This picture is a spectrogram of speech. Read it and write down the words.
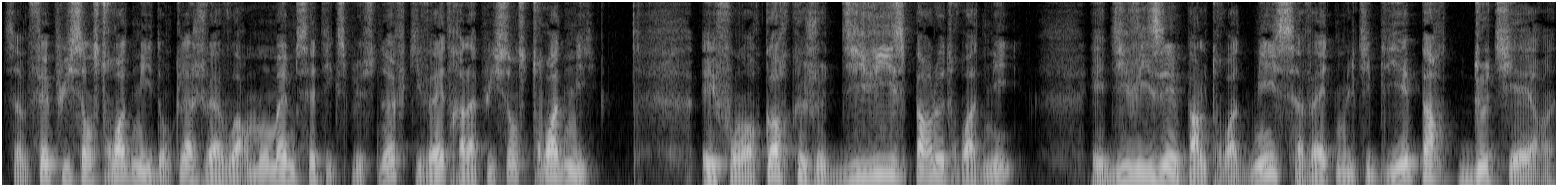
ça me fait puissance 3,5. Donc là je vais avoir mon même 7x plus 9 qui va être à la puissance 3,5. Et il faut encore que je divise par le 3,5. Et divisé par le 3,5, ça va être multiplié par 2 tiers.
